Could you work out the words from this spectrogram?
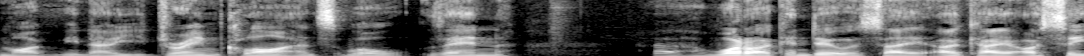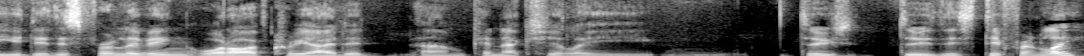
my you know your dream clients, well then what I can do is say, okay, I see you do this for a living. What I've created um, can actually do do this differently,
